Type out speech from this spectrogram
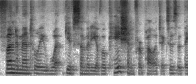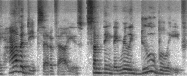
fundamentally what gives somebody a vocation for politics is that they have a deep set of values, something they really do believe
